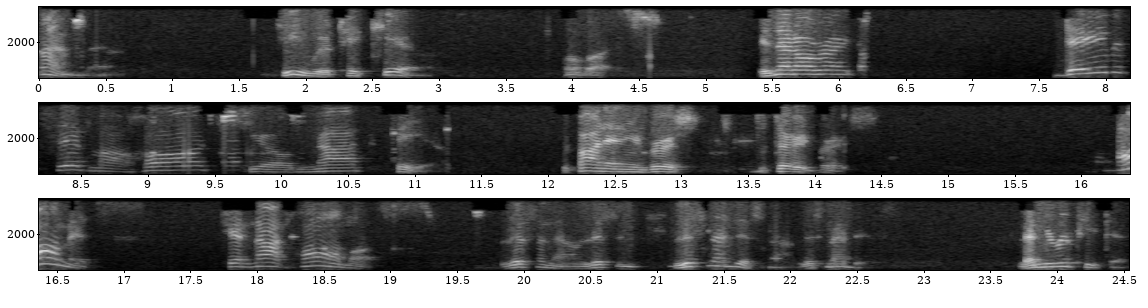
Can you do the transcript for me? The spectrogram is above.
family, he will take care of us. Isn't that all right? David said, my heart shall not fail. We find that in verse, the third verse. Armies cannot harm us. Listen now, listen, listen at this now, listen at this. Let me repeat that.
